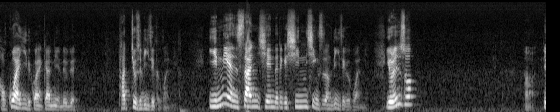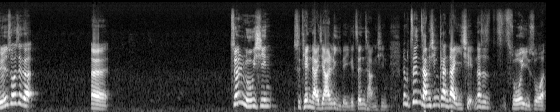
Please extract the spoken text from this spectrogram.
好怪异的观概念，对不对？他就是立这个观念，一念三千的那个心性，实际上立这个观念。有人说，啊，有人说这个，呃，真如心是天台家立的一个真常心。那么真常心看待一切，那是所以说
